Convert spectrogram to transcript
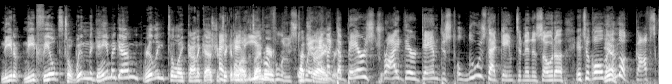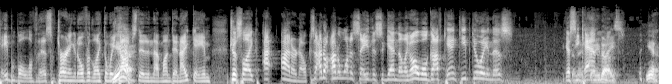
need need Fields to win the game again? Really, to like kind of cash your And, ticket a lot and of the time here? To win. sure and like the Bears tried their damnedest to lose that game to Minnesota. It took all the Yeah. and look, Goff's capable of this, of turning it over like the way Yeah. Dobbs did in that Monday night game. Just like I, I don't know, because I don't I don't want to say this again. They're like, oh well, Goff can't keep doing this. I guess he can, he right? does. Yeah,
